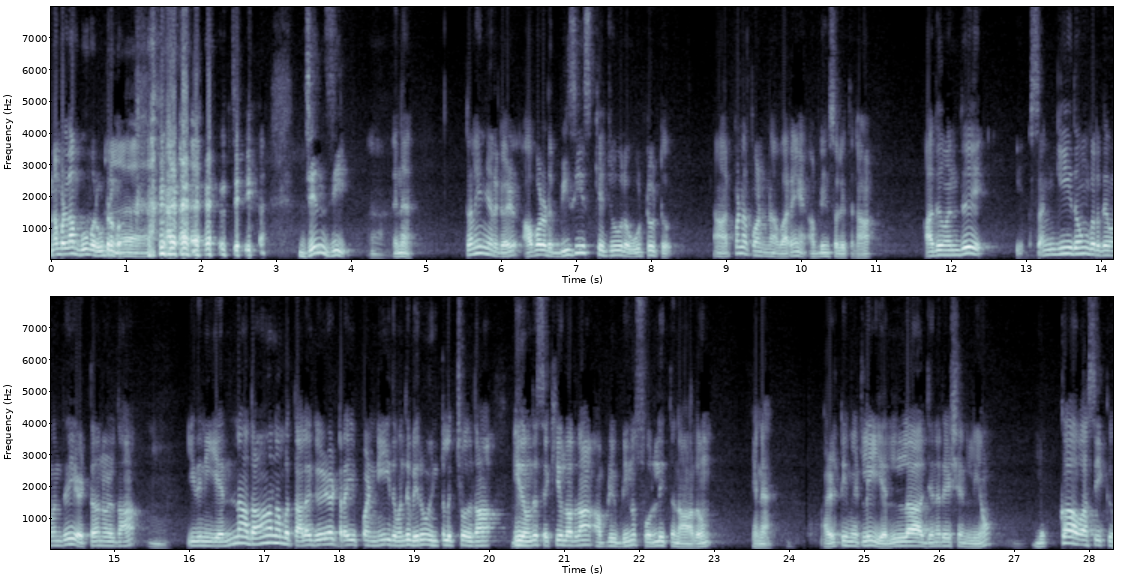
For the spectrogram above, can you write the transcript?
நம்மளாம் பூமர் விட்டுருக்கோம். சரியா? ஜென்சி என்ன? கலைஞர்கள் அவளோட பிஸி ஸ்கெட்யூலை விட்டுட்டு நான் அர்ப்பணம் பண்ண வரேன் அப்படின்னு சொல்லிட்டுனா அது வந்து சங்கீதங்கிறது வந்து எட்டர்னல் தான். இது நீ என்னதான் நம்ம தலைகீழ ட்ரை பண்ணி இது வந்து வெறும் இன்டெலெக்சுவல் தான் இது வந்து செக்யூலர் தான் அப்படி இப்படின்னு சொல்லித்தினாலும் என்ன? அல்டிமேட்லி எல்லா ஜெனரேஷன்லேயும் முக்காவாசிக்கு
